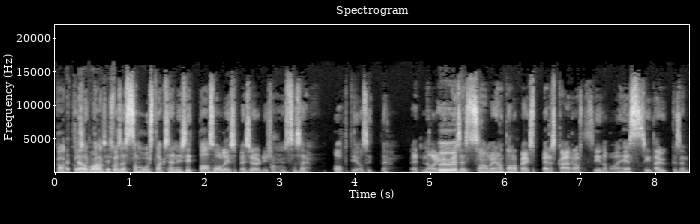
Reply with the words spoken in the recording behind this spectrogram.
Kakkose, on siis- kakkosessa siis... muistaakseni sitten taas oli Special Editionissa se optio sitten. Että ne on mm. ilmeisesti saanut ihan tarpeeksi perskairausta siinä vaiheessa siitä ykkösen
